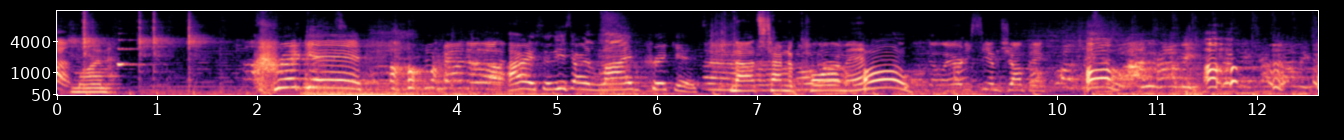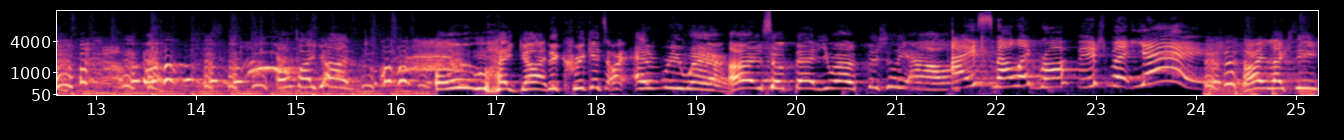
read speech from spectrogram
up. Come on. Crickets. Oh my god. All right, so these are live crickets. Now it's time to pour them in. Oh. No, I already see them jumping. Oh! Oh! oh my god! Oh my god! The crickets are everywhere! Alright, so Ben, you are officially out. I smell like raw fish, but yay! Alright, Lexi,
